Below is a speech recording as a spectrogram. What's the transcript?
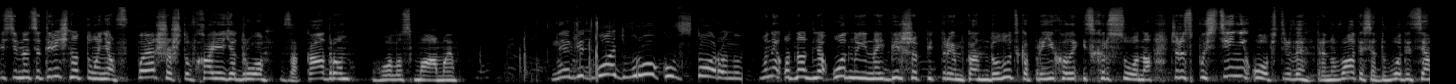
18-річна Тоня вперше штовхає ядро. За кадром голос мами. Не відводь в руку в сторону. Вони одна для одної найбільша підтримка. До Луцька приїхали із Херсона. Через постійні обстріли тренуватися доводиться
